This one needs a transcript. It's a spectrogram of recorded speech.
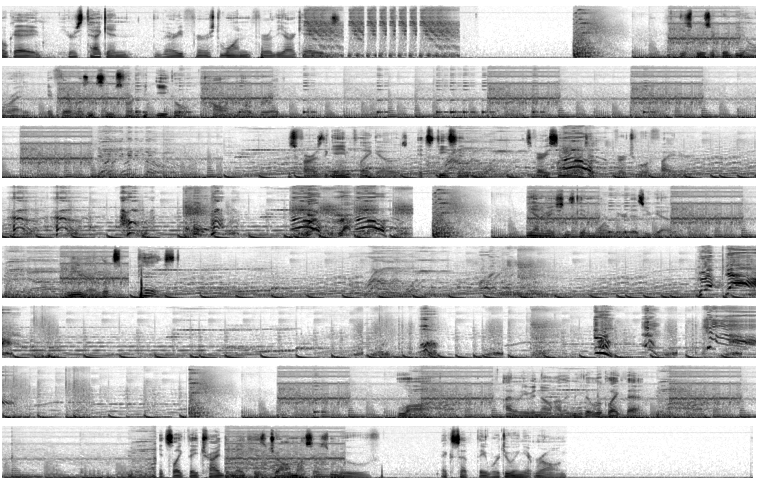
Okay, here's Tekken, the very first one for the arcades. This music would be alright if there wasn't some sort of eagle calling over it. As far as the gameplay goes, it's decent. It's very similar to Virtual Fighter. The animations get more weird as you go. Nina looks pissed. Law. I don't even know how they made it look like that. It's like they tried to make his jaw muscles move, except they were doing it wrong.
